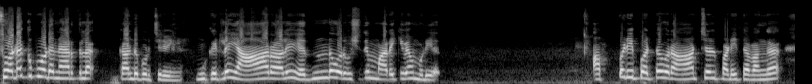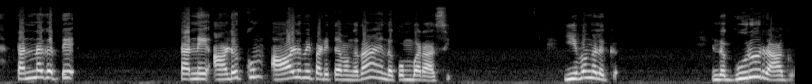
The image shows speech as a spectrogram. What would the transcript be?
சொடக்கு போட நேரத்துல கண்டுபிடிச்சிருவீங்க. உங்ககிட்ட யாராலையும் எந்த ஒரு விஷயத்தையும் மறைக்கவே முடியாது. அப்படிப்பட்ட ஒரு ஆற்றல் படைத்தவங்க தன்னகத்தே தன்னை அடக்கும் ஆளுமை படைத்தவங்க தான் இந்த கும்பராசி. இவங்களுக்கு இந்த குரு ராகு.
